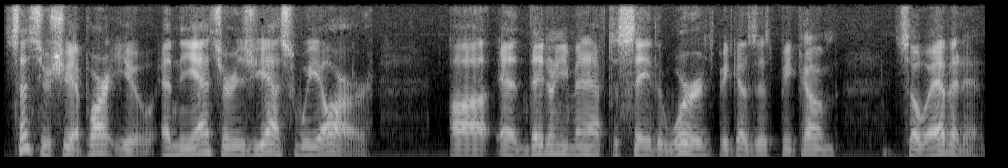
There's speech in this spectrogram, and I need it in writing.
censorship, aren't you? And the answer is yes, we are. Uh, and they don't even have to say the words because it's become so evident.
